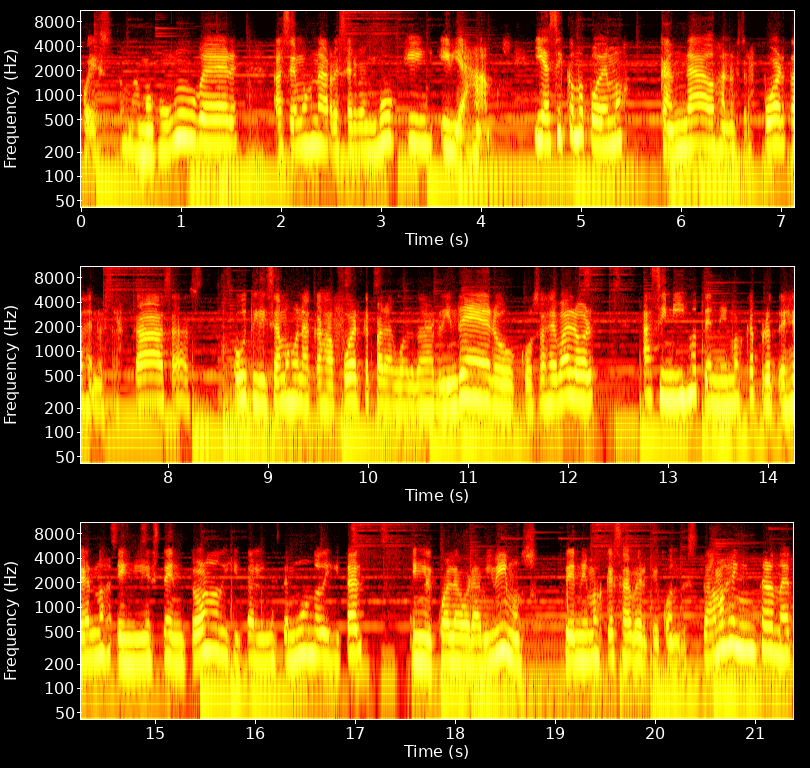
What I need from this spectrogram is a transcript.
pues tomamos un Uber, hacemos una reserva en Booking y viajamos. Y así como podemos candados a nuestras puertas de nuestras casas o utilizamos una caja fuerte para guardar dinero o cosas de valor, asimismo tenemos que protegernos en este entorno digital, en este mundo digital en el cual ahora vivimos. Tenemos que saber que cuando estamos en Internet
